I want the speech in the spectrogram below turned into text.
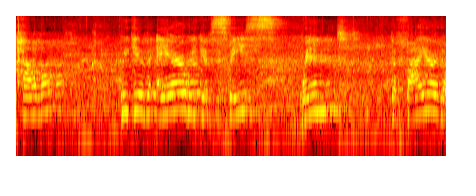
Hava. We give air, we give space, wind, the fire, the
